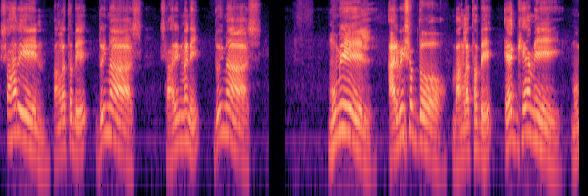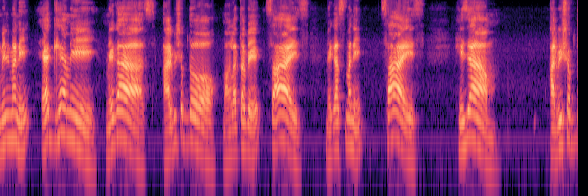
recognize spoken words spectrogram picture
সাহারিন বাংলা তবে দুই মাস। সাহারিন মানে দুই মাস। মুমিল আরবি শব্দ বাংলাতে হবে একঘেয়ামি। মুমিল মানে একঘেয়ামি মেগাস, আরবি শব্দ, বাংলাতে হবে সাইজ, মেগাস মানে সাইজ, হিজাম, আরবি শব্দ,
